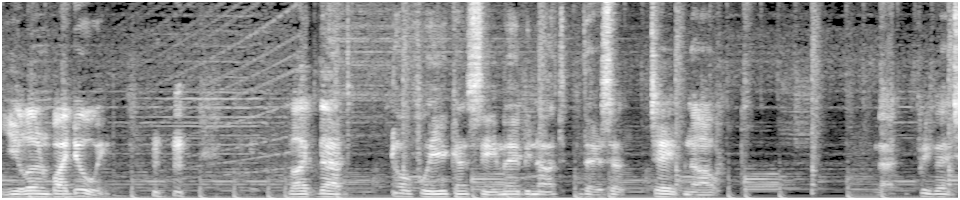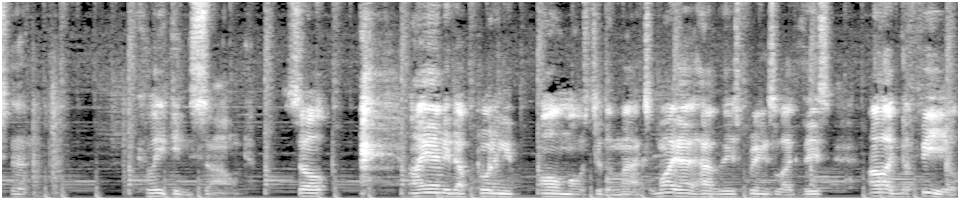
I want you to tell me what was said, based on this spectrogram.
you learn by doing. like that. Hopefully you can see, maybe not. There's a tape now that prevents the clicking sound. So I ended up putting it almost to the max. Why I have these springs like this, I like the feel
